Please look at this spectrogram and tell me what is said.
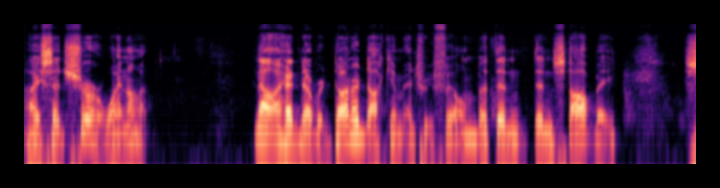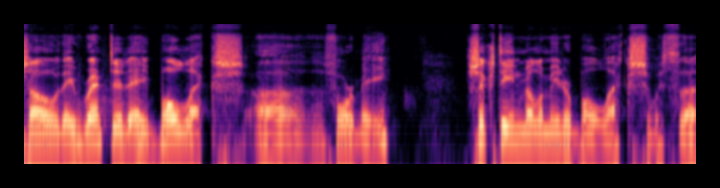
I said, sure, why not? Now, I had never done a documentary film, but didn't didn't stop me. So they rented a Bolex uh, for me, 16 millimeter Bolex with uh,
